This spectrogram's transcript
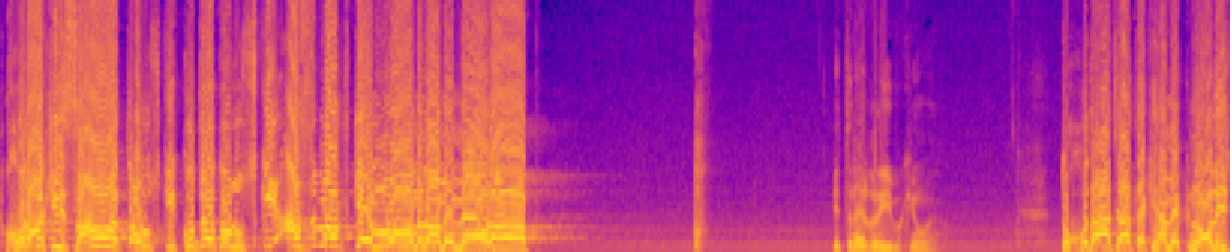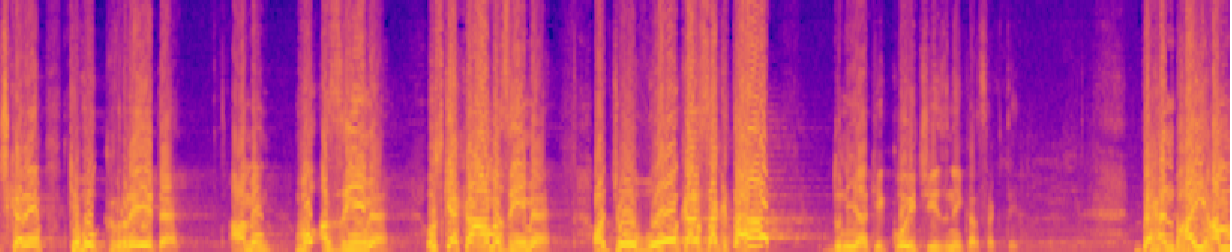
خدا کی ذات اور اس کی قدرت اور اس کی عظمت کے معاملہ میں میں اور آپ اتنے غریب کیوں ہیں؟ تو خدا چاہتا ہے کہ ہم ایکنالج کریں کہ وہ گریٹ ہے۔ آمین۔ وہ عظیم ہے۔ اس کے کام عظیم ہے۔ اور جو وہ کر سکتا ہے، دنیا کی کوئی چیز نہیں کر سکتی۔ بہن بھائی، ہم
